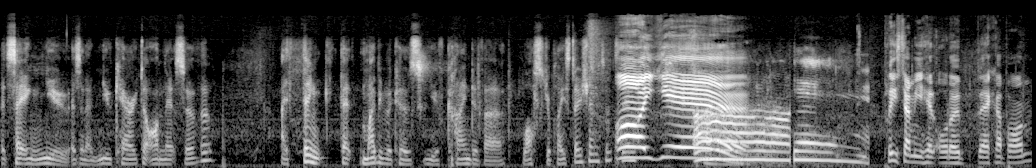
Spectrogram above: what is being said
it's saying new, as in a new character on that server. I think that might be because you've kind of uh, lost your PlayStation since Oh yeah! Oh yeah. Please tell me you had auto backup on,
